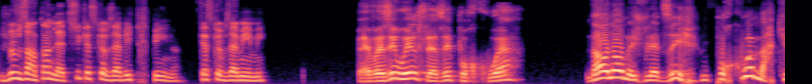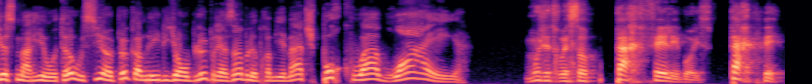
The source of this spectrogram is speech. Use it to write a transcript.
je veux vous entendre là-dessus. Qu'est-ce que vous avez trippé? Qu'est-ce que vous avez aimé? Ben vas-y, Will, tu voulais dire pourquoi? Non, non, mais je voulais dire pourquoi Marcus Mariota aussi, un peu comme les Lions Bleus présents pour le premier match. Pourquoi? Why? Moi, j'ai trouvé ça parfait, les boys. Parfait.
